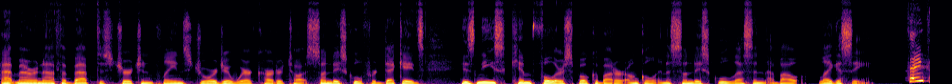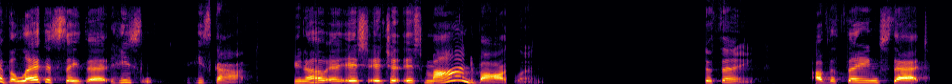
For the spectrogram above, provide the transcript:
At Maranatha Baptist Church in Plains, Georgia, where Carter taught Sunday school for decades, his niece Kim Fuller spoke about her uncle in a Sunday school lesson about legacy. Think of the legacy that he's he's got. You know, it's it's, it's mind-boggling to think of the things that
